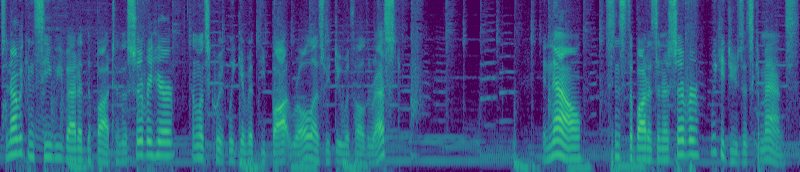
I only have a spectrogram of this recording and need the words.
So now we can see we've added the bot to the server here, and let's quickly give it the bot role as we do with all the rest. And now, since the bot is in our server, we could use its commands.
